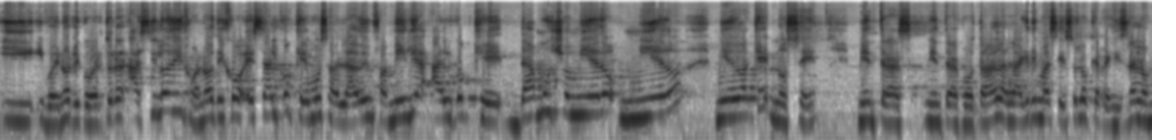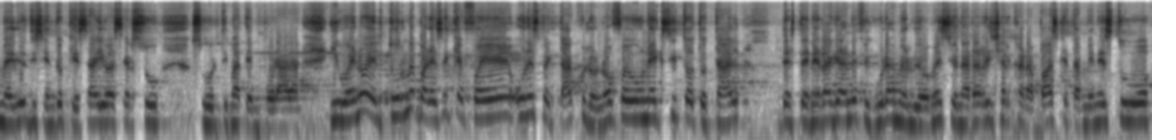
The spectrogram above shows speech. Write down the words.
y, y bueno, Rigoberto así lo dijo, ¿no? Dijo, es algo que hemos hablado en familia, algo que da mucho miedo, miedo, miedo a qué, no sé, mientras, mientras botaban las lágrimas y eso es lo que registran los medios diciendo que esa iba a ser su, su última temporada. Y bueno, el tour me parece que fue un espectáculo, ¿no? Fue un éxito total de tener a grandes figuras. Me olvidó mencionar a Richard Carapaz, que también estuvo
